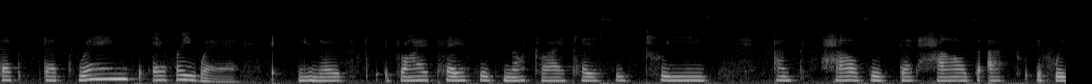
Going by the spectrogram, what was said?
that, that rains everywhere. You know, dry places, not dry places, trees, um, houses that house us if we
